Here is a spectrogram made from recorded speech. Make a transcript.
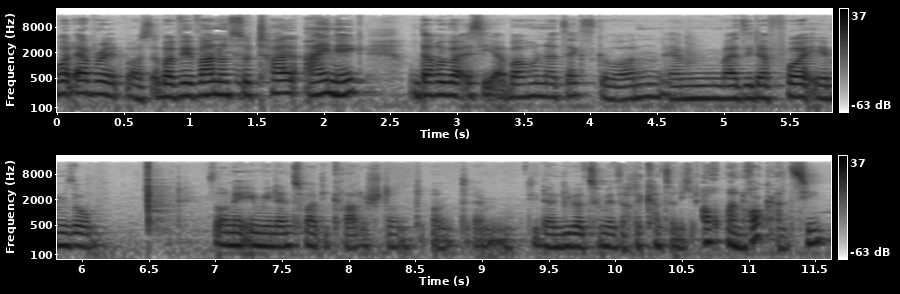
Whatever it was. Aber wir waren uns total einig. Und darüber ist sie aber 106 geworden, ähm, weil sie davor eben so, so eine Eminenz war, die gerade stand. Und ähm, die dann lieber zu mir sagte, kannst du nicht auch mal einen Rock anziehen?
